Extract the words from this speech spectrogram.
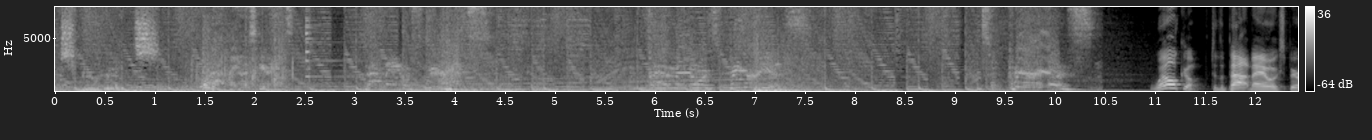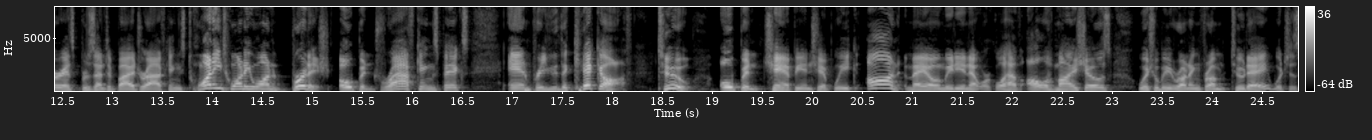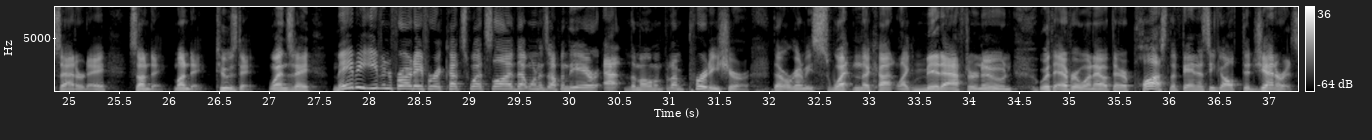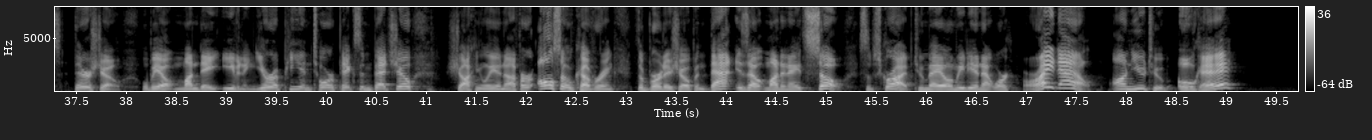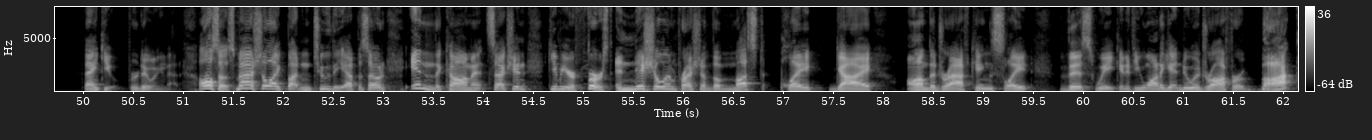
Experience. Pat Mayo Experience. Pat Mayo Experience. Pat Mayo Experience. Experience. Welcome to the Pat Mayo Experience presented by DraftKings 2021 British Open DraftKings picks and preview the kickoff to Open Championship Week on Mayo Media Network. We'll have all of my shows, which will be running from today, which is Saturday, Sunday, Monday, Tuesday, Wednesday, maybe even Friday for a Cut Sweats Live. That one is up in the air at the moment, but I'm pretty sure that we're going to be sweating the cut like mid afternoon with everyone out there. Plus, the Fantasy Golf Degenerates, their show will be out Monday evening. European Tour Picks and Bet Show, shockingly enough, are also covering the British Open. That is out Monday night. So, subscribe to Mayo Media Network right now on YouTube, okay? Thank you for doing that. Also, smash the like button to the episode in the comment section. Give me your first initial impression of the must play guy on the DraftKings slate this week. And if you want to get into a draw for a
